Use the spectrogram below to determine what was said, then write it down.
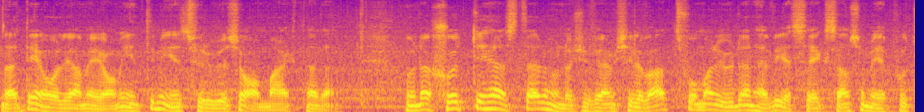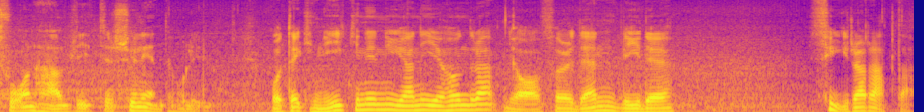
Ja, det håller jag med om, inte minst för USA-marknaden. 170 hästar, 125 kilowatt får man ur den här V6 som är på 2,5 liters cylindervolym. Och tekniken i nya 900, ja för den blir det fyra rattar.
